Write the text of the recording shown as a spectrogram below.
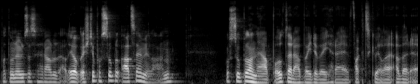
Potom nevím, co se hrálo dál. Jo, ještě postoupil AC Milan. Postoupila Neapol, teda by the way hraje fakt skvěle a vede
